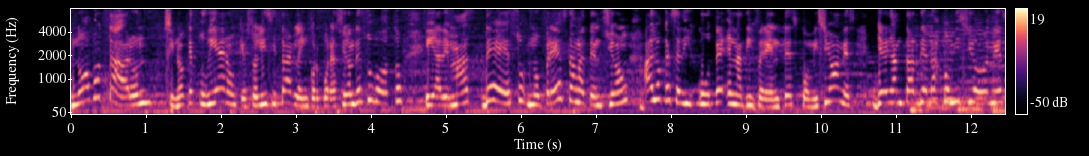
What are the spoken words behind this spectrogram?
no votaron, sino que tuvieron que solicitar la incorporación de su voto y además de eso no prestan atención a lo que se discute en las diferentes comisiones. Llegan tarde a las comisiones,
